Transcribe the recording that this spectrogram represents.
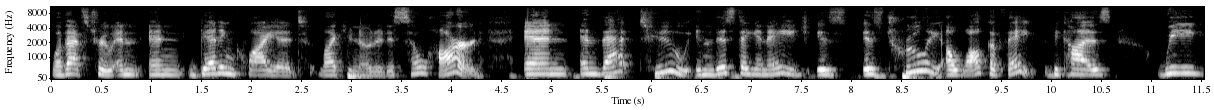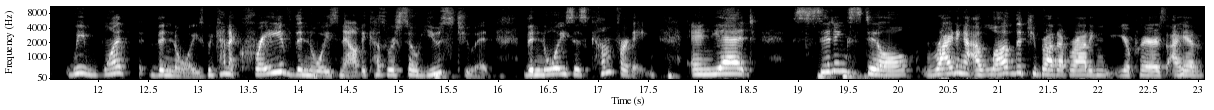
Well, that's true. And and getting quiet, like you noted, is so hard. And and that too in this day and age is is truly a walk of faith because we we want the noise we kind of crave the noise now because we're so used to it the noise is comforting and yet sitting still writing i love that you brought up writing your prayers i have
